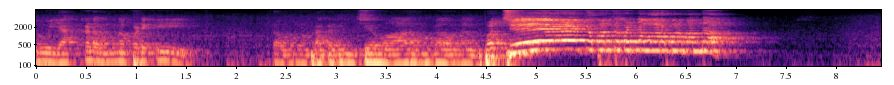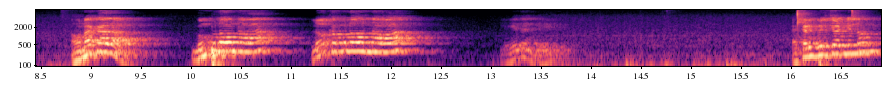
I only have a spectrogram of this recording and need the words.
నువ్వు ఎక్కడ ఉన్నప్పటికీ ప్రభువును ప్రకటించే వారముగా ఉండాలి. ప్రత్యేకపరచబడిన వారం మనమందా అవునా కాదా? గుంపులో ఉన్నావా? లోకంలో ఉన్నావా? లేదండి. ఎక్కడికి పిలిచాడు నిన్ను?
